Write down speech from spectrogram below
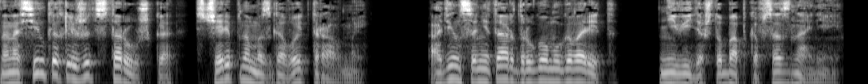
На носилках лежит старушка с черепно-мозговой травмой. Один санитар другому говорит, не видя, что бабка в сознании.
